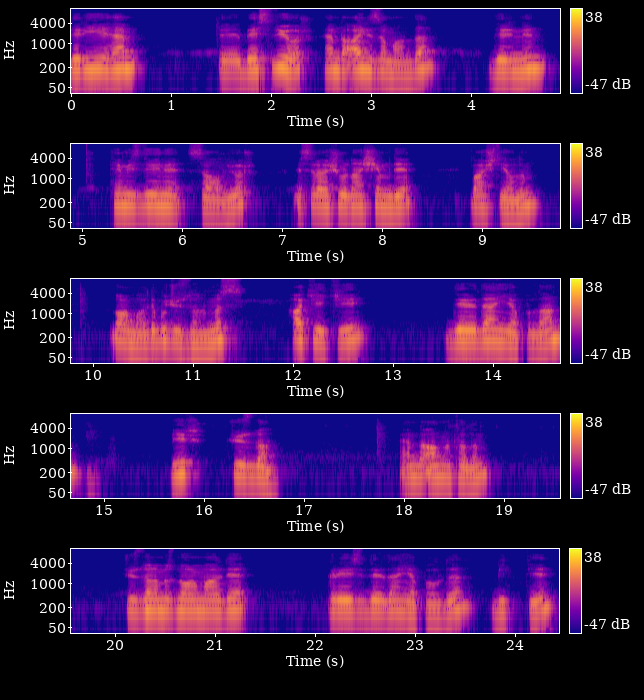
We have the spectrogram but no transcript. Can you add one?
deriyi hem e, besliyor hem de aynı zamanda derinin temizliğini sağlıyor. Mesela şuradan şimdi başlayalım. Normalde bu cüzdanımız hakiki deriden yapılan bir cüzdan. Hem de anlatalım. Cüzdanımız normalde Grazy deriden yapıldı. Bitti.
